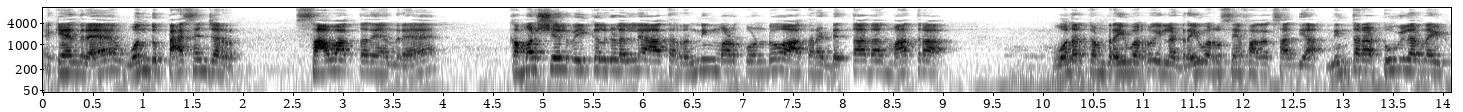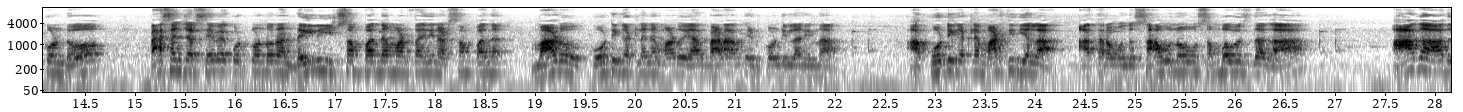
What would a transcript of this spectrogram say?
ಯಾಕೆ ಅಂದ್ರೆ, ಒಂದು ಪ್ಯಾಸೆಂಜರ್ ಸಾವಾಗ್ತದೆ ಅಂದ್ರೆ ಕಮರ್ಷಿಯಲ್ ವೆಹಿಕಲ್ಗಳಲ್ಲೇ ಆ ಥರ ರನ್ನಿಂಗ್ ಮಾಡಿಕೊಂಡು, ಆ ಥರ ಡೆತ್ ಆದಾಗ ಮಾತ್ರ ಓನರ್ ಕಮ್ ಡ್ರೈವರ್ ಇಲ್ಲ ಡ್ರೈವರ್ ಸೇಫ್ ಆಗಕ್ ಸಾಧ್ಯ. ನಿಂತರ ಟೂ ವೀಲರ್ನ ಇಟ್ಕೊಂಡು ಪ್ಯಾಸೆಂಜರ್ ಸೇವೆ ಕೊಟ್ಕೊಂಡು ನಾನು ಡೈಲಿ ಇಷ್ಟು ಸಂಪಾದನೆ ಮಾಡ್ತಾ ಇದ್ದೀನಿ, ಅಷ್ಟು ಸಂಪಾದನೆ ಮಾಡು, ಕೋಟಿಗಟ್ಲೆನೆ ಮಾಡು, ಯಾರು ಬೇಡ ಅಂತ ಇಟ್ಕೊಂಡಿಲ್ಲ ನಿನ್ನ. ಆ ಕೋಟಿಗಟ್ಟಲೆ ಮಾಡ್ತಿದ್ಯಲ್ಲ, ಆ ತರ ಒಂದು ಸಾವು ನೋವು ಸಂಭವಿಸಿದಾಗ ಆಗ ಅದು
